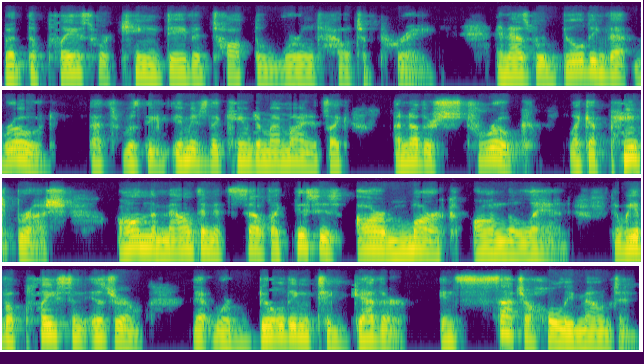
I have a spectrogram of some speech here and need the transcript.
but the place where King David taught the world how to pray. And as we're building that road, that was the image that came to my mind. It's like another stroke, like a paintbrush on the mountain itself. Like this is our mark on the land, that we have a place in Israel that we're building together in such a holy mountain.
